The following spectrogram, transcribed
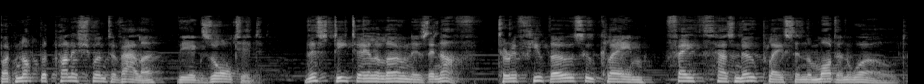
but not the punishment of Allah, the Exalted. This detail alone is enough, to refute those who claim, faith has no place in the modern world.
